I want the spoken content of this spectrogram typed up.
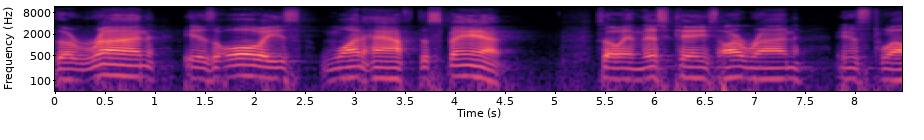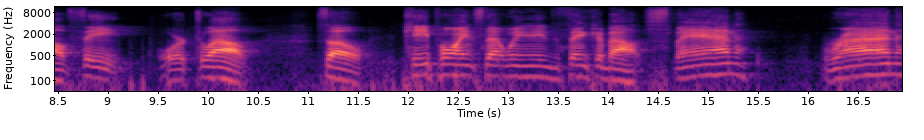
The run is always one half the span. So in this case, our run is 12 feet or 12. So key points that we need to think about, span, run,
